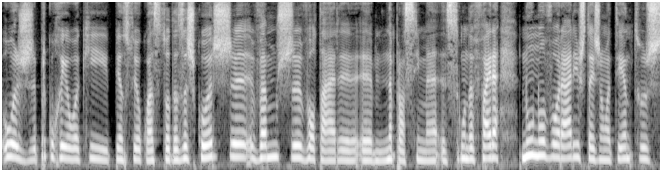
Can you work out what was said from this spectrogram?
hoje percorreu aqui, penso eu, quase todas as cores. Eh, vamos eh, voltar eh, na próxima segunda-feira, num novo horário. Estejam atentos.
